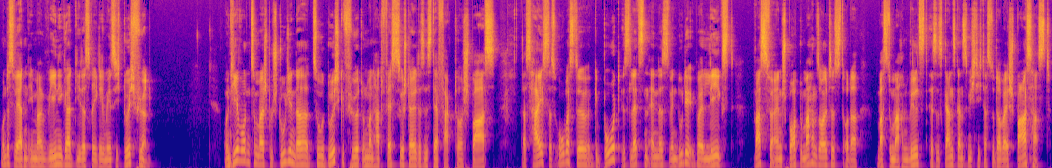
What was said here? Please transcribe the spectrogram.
und es werden immer weniger, die das regelmäßig durchführen. Und hier wurden zum Beispiel Studien dazu durchgeführt und man hat festgestellt, es ist der Faktor Spaß. Das heißt, das oberste Gebot ist letzten Endes, wenn du dir überlegst, was für einen Sport du machen solltest oder was du machen willst, es ist ganz, ganz wichtig, dass du dabei Spaß hast.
